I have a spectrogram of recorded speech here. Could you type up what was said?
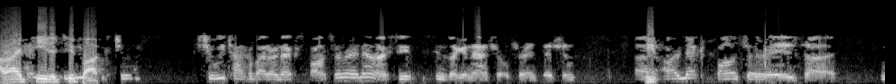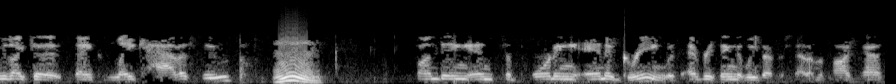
R.I.P. to Tupac. Should, should we talk about our next sponsor right now? I see it seems like a natural transition. Uh, Yeah. Our next sponsor is uh, we'd like to thank Lake Havasu, Mm. funding and supporting and agreeing with everything that we've ever said on the podcast.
